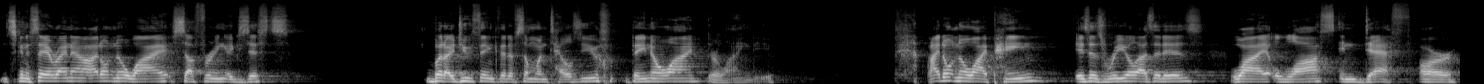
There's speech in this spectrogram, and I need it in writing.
I'm just going to say it right now. I don't know why suffering exists, but I do think that if someone tells you they know why, they're lying to you. I don't know why pain is as real as it is, why loss and death are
